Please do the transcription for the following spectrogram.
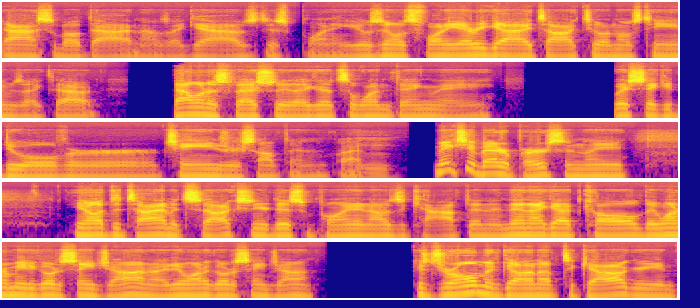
asked about that and I was like, Yeah, I was disappointing. He was you know it's funny, every guy I talked to on those teams like that that one especially, like that's the one thing they wish they could do over or change or something. But Mhm. makes you a better person. You know, at the time it sucks and you're disappointed. I was a captain, and then I got called. They wanted me to go to Saint John. And I didn't want to go to Saint John because Jarome had gone up to Calgary and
